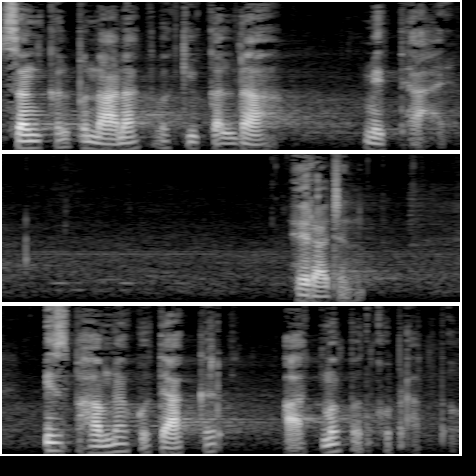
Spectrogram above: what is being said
संकल्प नानात्व की कलना मिथ्या है। हे राजन, इस भावना को त्याग कर आत्म पद को प्राप्त हो।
